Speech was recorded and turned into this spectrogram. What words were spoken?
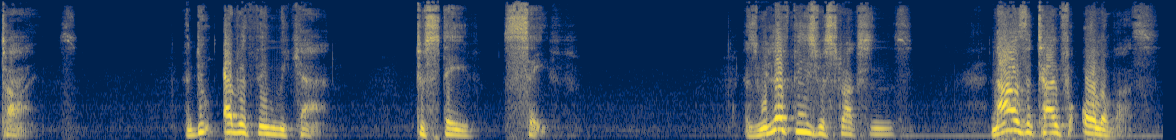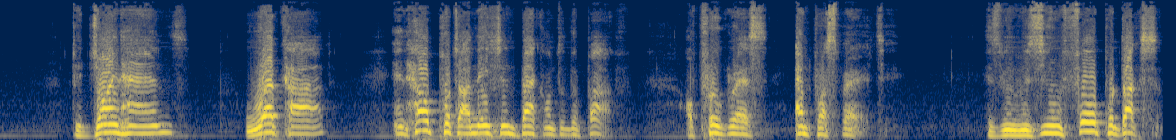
times, and do everything we can to stay safe. As we lift these restrictions, now is the time for all of us to join hands, work hard, and help put our nation back onto the path of progress and prosperity as we resume full production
